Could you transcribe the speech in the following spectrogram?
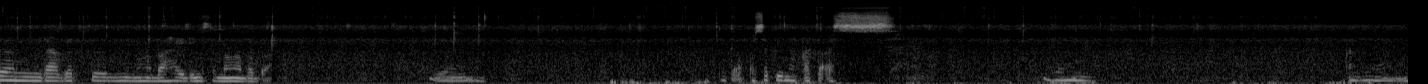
Yan, dagat yun. Mga bahay din sa mga baba. Yan. Dito ako sa pinakataas. Ayan. Ayan.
